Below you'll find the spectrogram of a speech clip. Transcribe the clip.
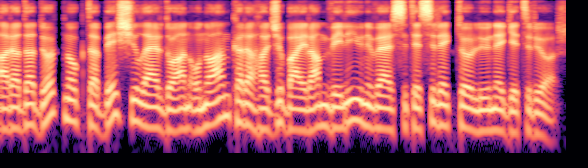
arada 4.5 yıl Erdoğan onu Ankara Hacı Bayram Veli Üniversitesi rektörlüğüne getiriyor.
